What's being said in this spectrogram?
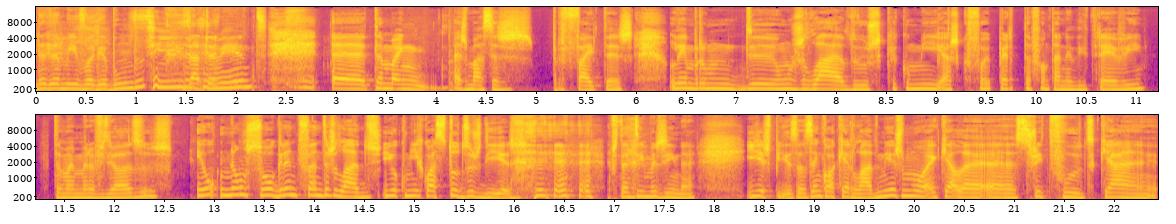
Da Dama e Vagabundo? Sim, exatamente. Uh, também as massas perfeitas. Lembro-me de uns gelados que comi, acho que foi perto da Fontana di Trevi, também maravilhosos. Eu não sou grande fã de gelados e eu comia quase todos os dias. Portanto, imagina. E as pizzas em qualquer lado, mesmo aquela uh, street food que há,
